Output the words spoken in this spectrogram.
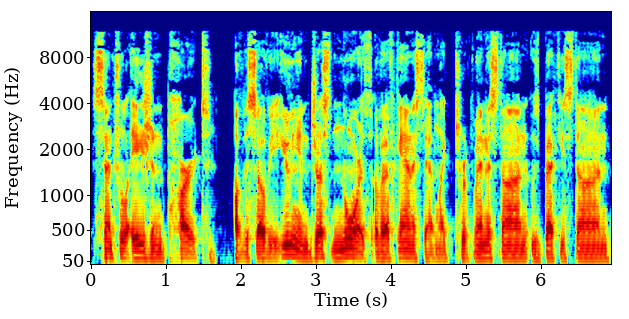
Central Asian part of the Soviet Union, just north of Afghanistan, like Turkmenistan, Uzbekistan,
